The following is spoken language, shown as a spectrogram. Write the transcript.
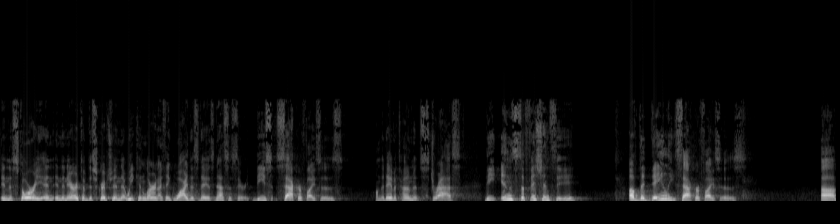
in the story, in, in the narrative description, that we can learn, I think, why this day is necessary. These sacrifices on the Day of Atonement stress the insufficiency of the daily sacrifices uh,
